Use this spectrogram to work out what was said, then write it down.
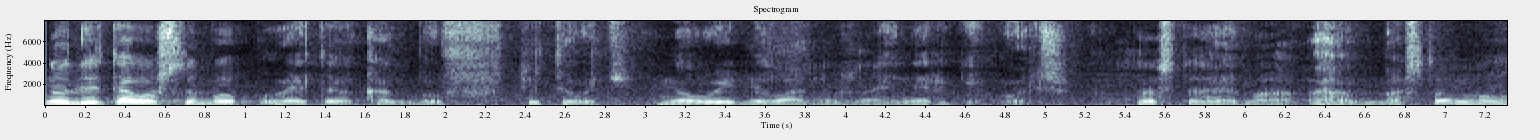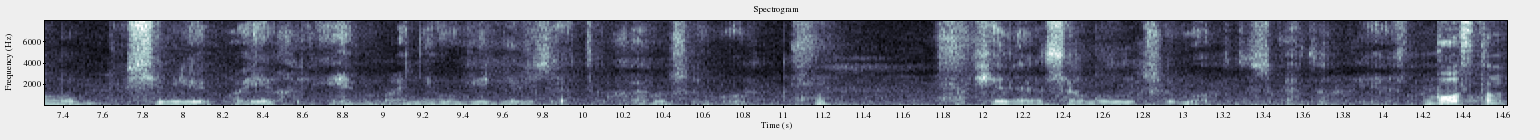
Ну, для того, чтобы это как бы впитывать новые дела, нужна энергия больше. Просто а, а в Бостон, ну, мы с семьей поехали, и они увидели из этого хороший город. Вообще, наверное, самый лучший город, из которых я знаю. Бостон?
